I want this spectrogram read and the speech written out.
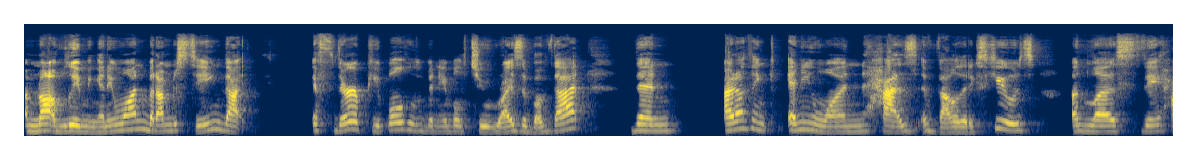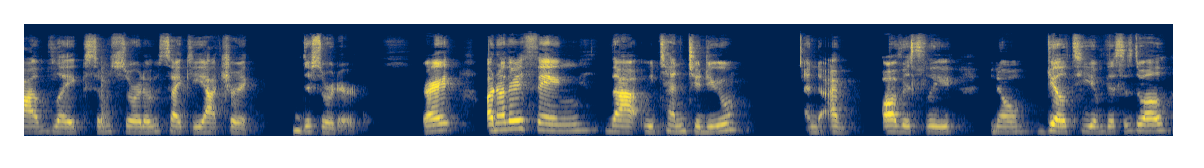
I'm not blaming anyone, but I'm just saying that if there are people who've been able to rise above that, then I don't think anyone has a valid excuse unless they have like some sort of psychiatric disorder, right? Another thing that we tend to do, and I'm obviously, you know, guilty of this as well,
